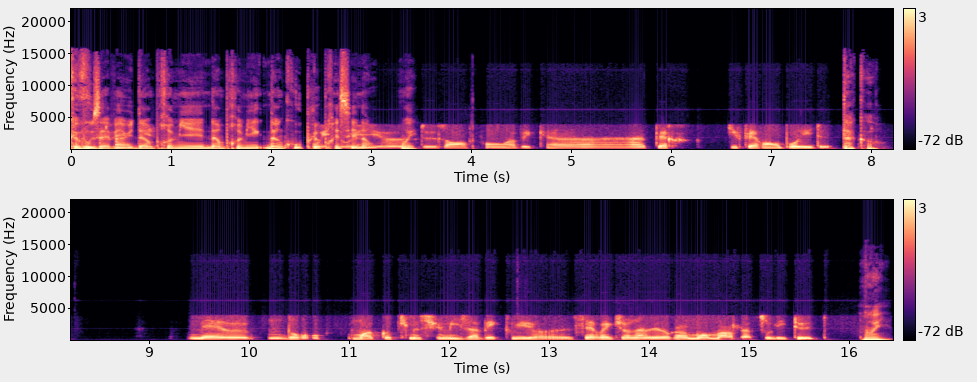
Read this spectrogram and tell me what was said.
Que vous avez eu d'un premier, d'un premier, d'un couple oui, précédent oui, euh, Oui. deux enfants avec un, un père différent pour les deux. D'accord. Mais donc, moi, quand je me suis mise avec lui, c'est vrai que j'en avais vraiment marre de la solitude. Oui.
